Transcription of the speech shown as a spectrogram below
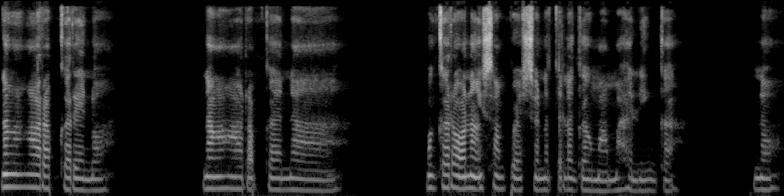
nangangarap ka rin, no? Nangangarap ka na magkaroon ng isang person na talagang mamahalin ka, no?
